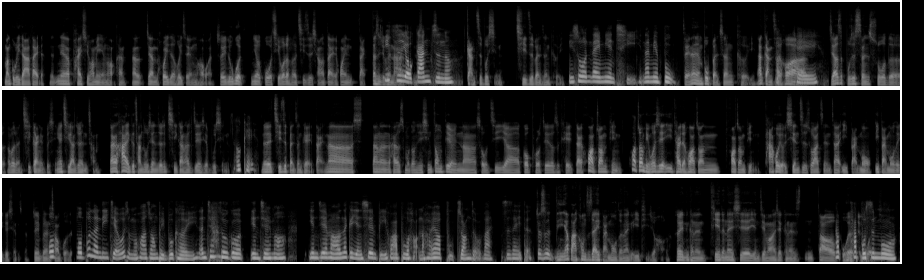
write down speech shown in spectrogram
蛮鼓励大家带的，那个拍起画面也很好看，那这样挥着挥着也很好玩。所以如果你有国旗或任何旗帜想要带，欢迎带，但是就一跟拿只有杆子呢？杆子不行，旗子本身可以。你说那面旗，那面布对，那面布本身可以，那杆子的话只要是不是伸缩的，啊不能旗杆也不行，因为旗杆就很长。但是它有一个长度限制，就是旗杆它直接写不行。OK，那旗子本身可以带，那当然还有什么东西，行动电源啊、手机呀、GoPro 这些都是可以带。化妆品、化妆品或是一些液态的化妆化妆品，它会有限制，说它只能在一百 ml 一百 ml 的一个限制，这也不能超过的。我不能理解为什么化妆品不可以，人家如果眼睫毛。眼睫毛那个眼线笔画不好，然后要补妆怎么办之类的？就是你要把它控制在一百 ml 的那个一体就好了，所以你可能贴的那些眼睫毛那些，可能到它不会有它不是这个问题 more，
